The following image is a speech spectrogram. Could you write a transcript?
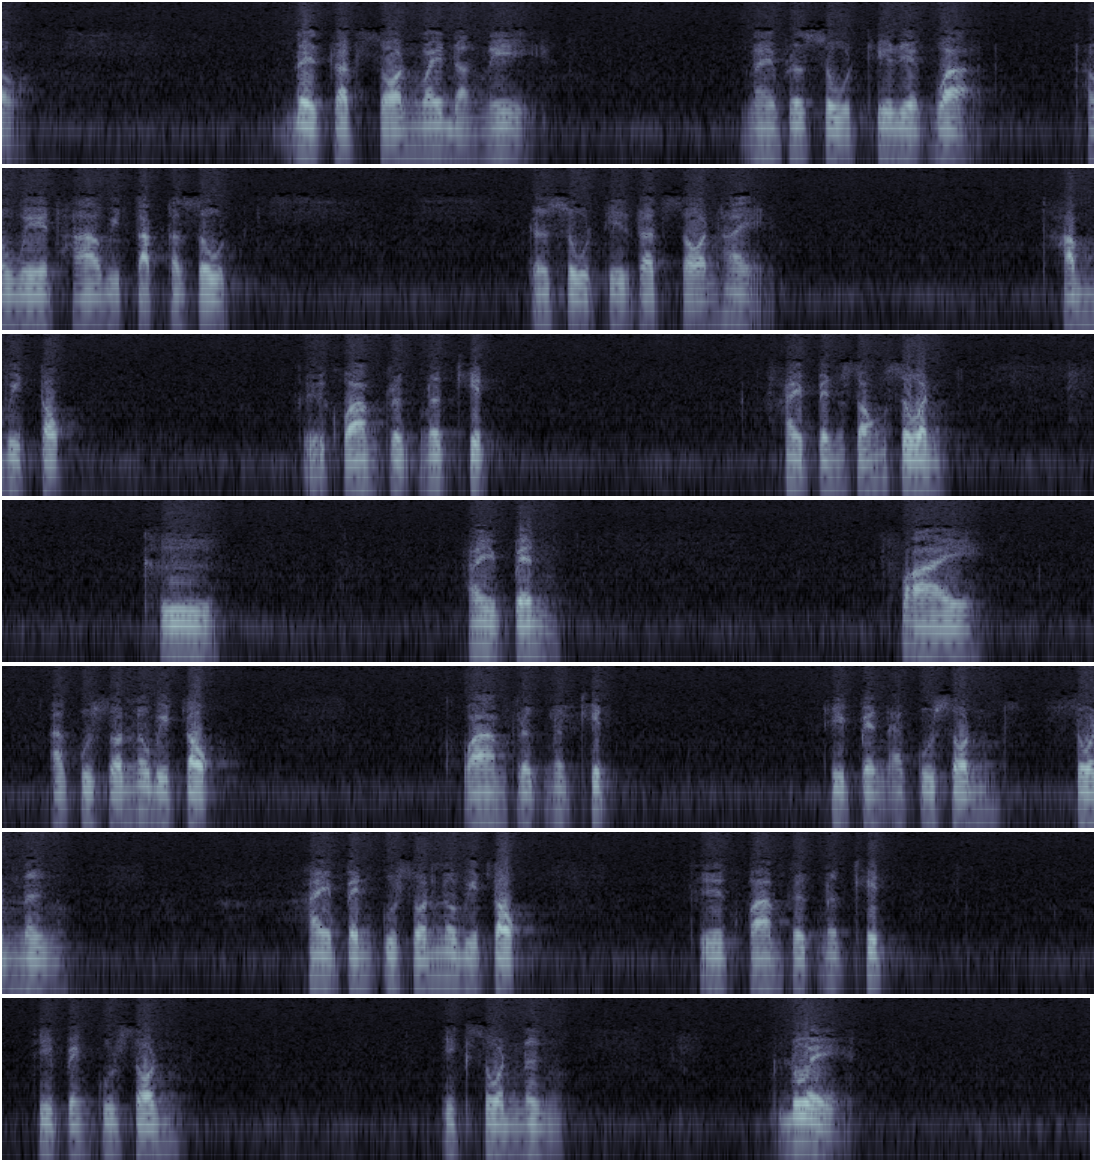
ได้ตรัสสอนไว้ดังนี้ในพระสูตรที่เรียกว่า ทเวทาวิตักกสูตรพระสูตรที่รัสสอนให้ทำวิตก คือความตรึกนึกคิด ให้เป็นสองส่วน คือให้เป็นฝ่ายอากุศลวิตก ความตรึกนึกคิดที่เป็นอกุศลส่วนหนึ่ง ให้เป็นกุศลวิตก คือความตรึกนึกคิด ที่เป็นกุศล อีกส่วนหนึ่ง ด้วย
